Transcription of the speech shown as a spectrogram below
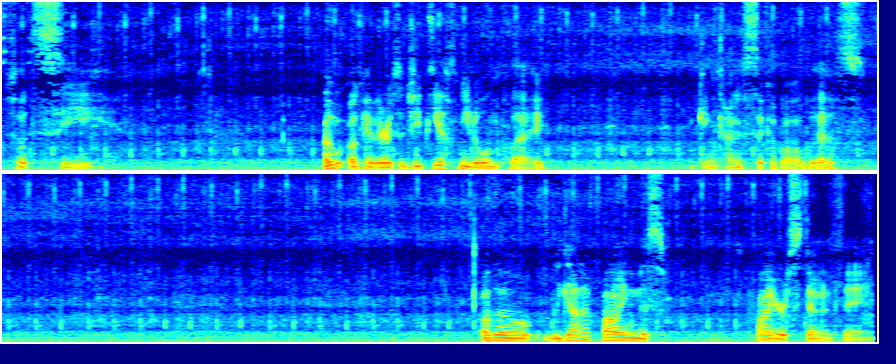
So let's see. Oh, okay, there is a GPS needle in play. I'm getting kind of sick of all this. Although, we gotta find this Firestone thing.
